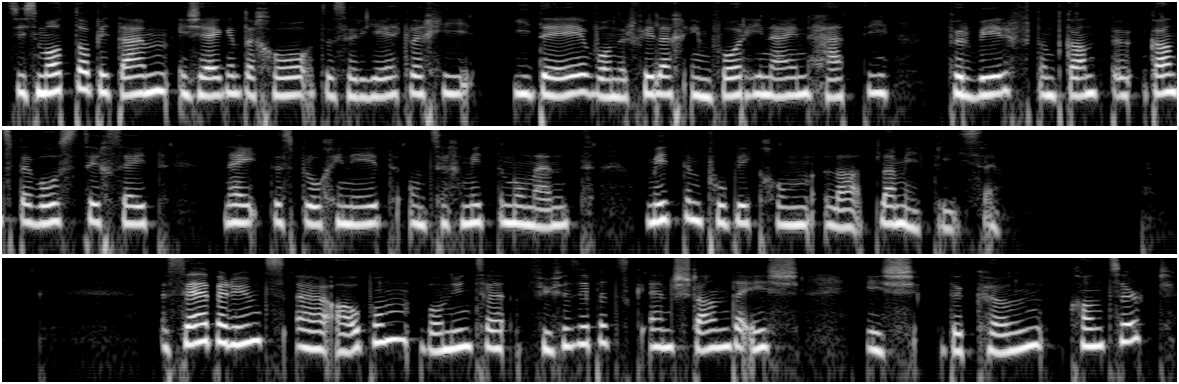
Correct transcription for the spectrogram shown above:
Sein Motto bei dem ist eigentlich auch, dass er jegliche Idee, die er vielleicht im Vorhinein hätte, verwirft und ganz, ganz bewusst sich sagt, nein, das brauche ich nicht und sich mit dem Moment, mit dem Publikum mitreißen ein sehr berühmtes äh, Album, das 1975 entstanden ist, ist The Köln Concert.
